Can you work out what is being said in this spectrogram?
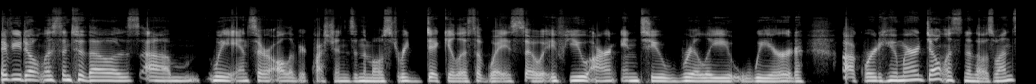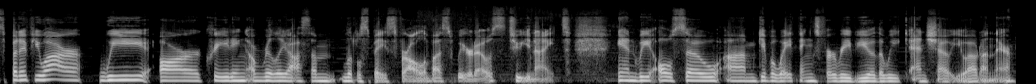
if you don't listen to those, um, we answer all of your questions in the most ridiculous of ways. So if you aren't into really weird, awkward humor, don't listen to those ones. But if you are, we are creating a really awesome little space for all of us weirdos to unite. And we also um, give away things for review of the week and shout you out on there.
